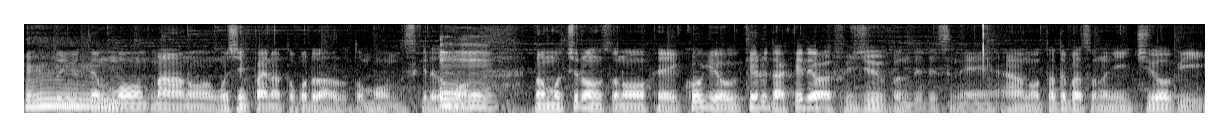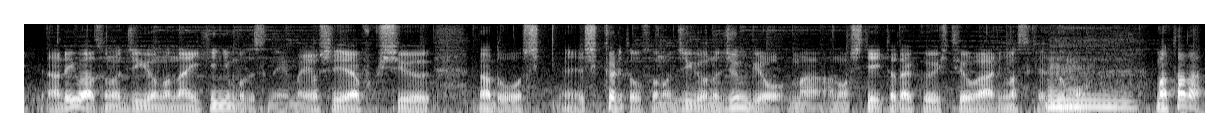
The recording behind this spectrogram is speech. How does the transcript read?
という点も、まあ、あのご心配なところだろうと思うんですけれども、えー、まあ、もちろんその、えー、講義を受けるだけでは不十分でですねあの例えばその日曜日あるいはその授業のない日にもですね、まあ、予習や復習などをししっかりとその授業の準備を、まあ、あのしていただく必要がありますけれども、まあ、ただ、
